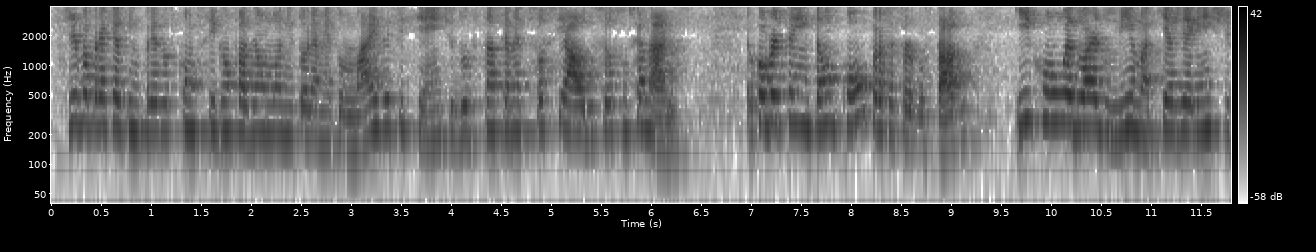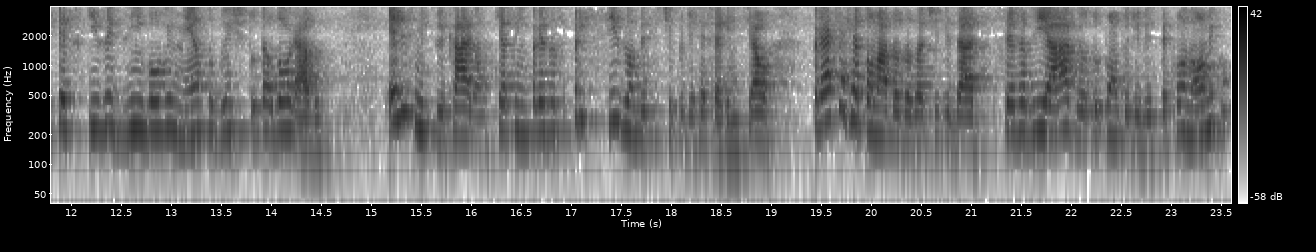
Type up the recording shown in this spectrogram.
sirva para que as empresas consigam fazer um monitoramento mais eficiente do distanciamento social dos seus funcionários eu conversei então com o professor Gustavo e com o Eduardo Lima, que é gerente de pesquisa e desenvolvimento do Instituto Eldorado. Eles me explicaram que as empresas precisam desse tipo de referencial para que a retomada das atividades seja viável do ponto de vista econômico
